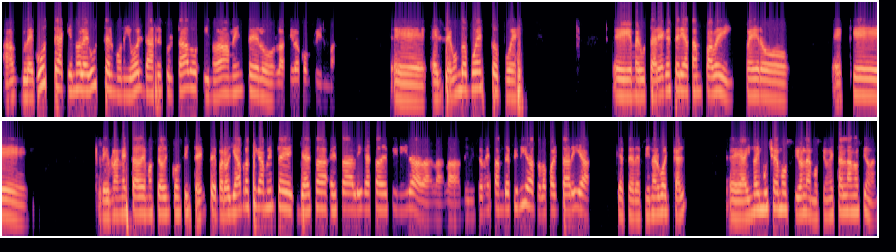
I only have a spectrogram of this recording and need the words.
aunque le guste, a quien no le guste, el Moneyball da resultados y nuevamente lo, lo así lo confirma. Eh, el segundo puesto, pues, eh, me gustaría que sería Tampa Bay, pero es que Cleveland está demasiado inconsistente, pero ya prácticamente ya esa, esa liga está definida, la- la- las divisiones están definidas, solo faltaría que se defina el card. Eh, ahí no hay mucha emoción, la emoción está en la nacional.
